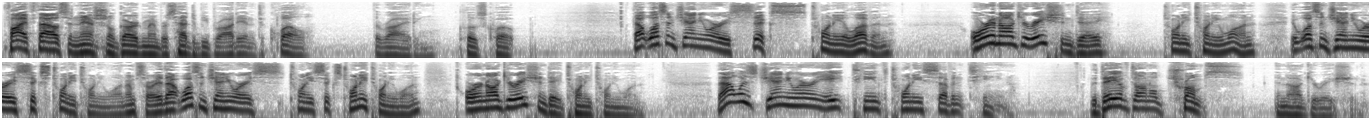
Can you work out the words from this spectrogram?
5,000 National Guard members had to be brought in to quell the rioting. Close quote. That wasn't January 6, 2011, or Inauguration Day 2021. It wasn't January 6, 2021. I'm sorry, that wasn't January 26, 2021, or Inauguration Day 2021. That was January 18th, 2017, the day of Donald Trump's inauguration,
